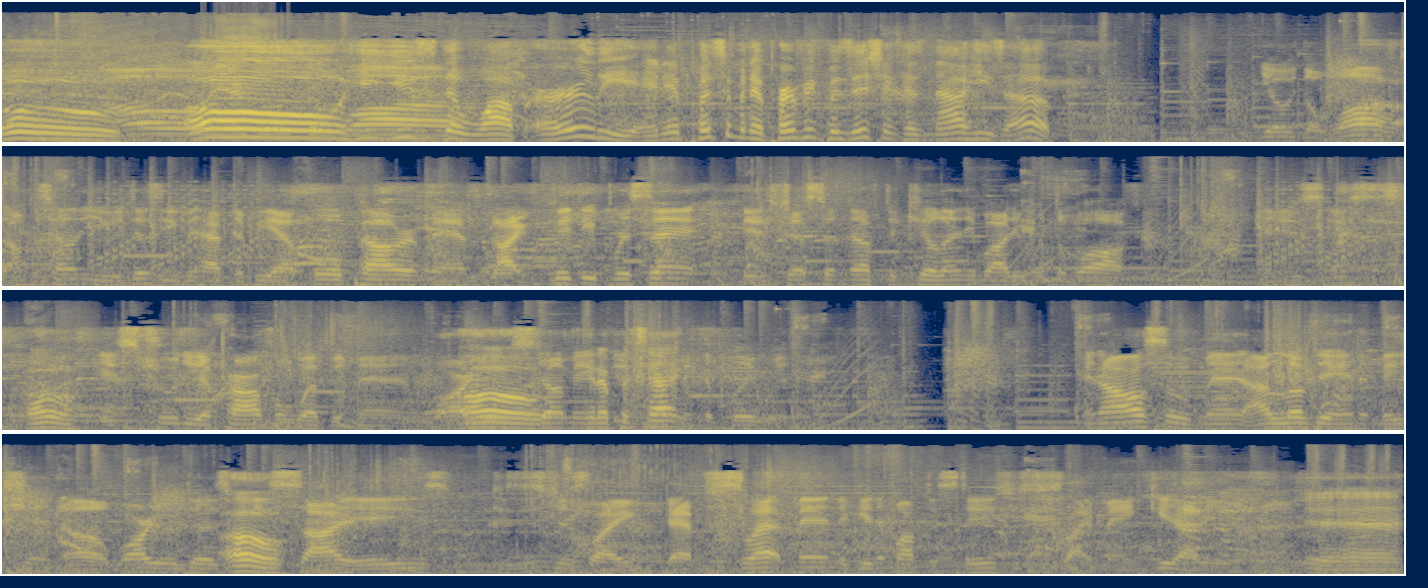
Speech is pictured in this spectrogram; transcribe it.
oh! oh the he used the WAP. Early, and it puts him in a perfect position because now he's up. Yo, the waft, I'm telling you, it doesn't even have to be at full power, man. Like 50% is just enough to kill anybody with the waft. And it's, it's, Oh. it's truly a powerful weapon, man. Oh, stomach get up attack. to play with. And I also, man, I love the animation uh, Wario does Oh. with side A's. Because it's just like that slap, man, to get him off the stage. It's just like, man, get out of here, man. Yeah.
